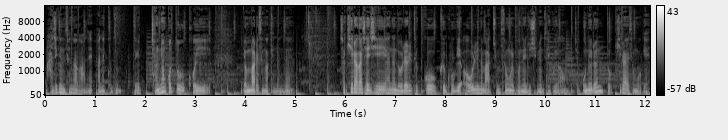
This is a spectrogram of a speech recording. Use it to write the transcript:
아직은 생각 안, 해, 안 했거든. 되게 작년 것도 거의 연말에 생각했는데. 자, 키라가 제시하는 노래를 듣고 그 곡에 어울리는 맞춤송을 보내주시면 되고요. 자, 오늘은 또 키라의 선곡에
